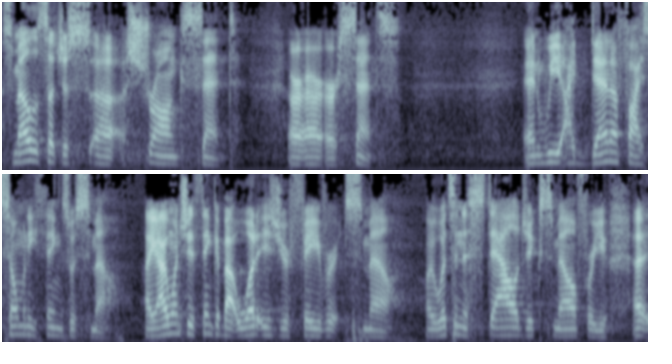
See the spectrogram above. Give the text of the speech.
Smell is such a, uh, a strong scent or, or, or sense. And we identify so many things with smell. Like, I want you to think about what is your favorite smell. What's a nostalgic smell for you? Uh,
